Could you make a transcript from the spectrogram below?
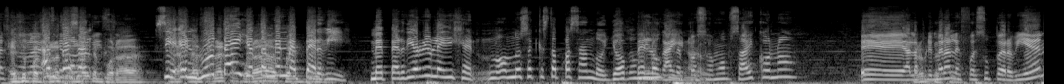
Sí, Eso pasó en la segunda temporada. Sí, La- en la Ruta primera y yo también me perdí. Me perdí horrible y dije, no, no sé qué está pasando. Yo Lo pelo gallo. le pasó a Mob Psycho, ¿no? Eh, a la Creo primera sí. le fue súper bien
